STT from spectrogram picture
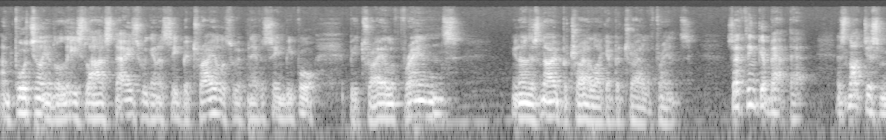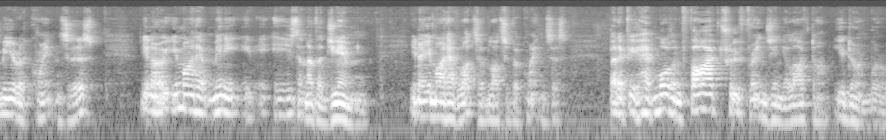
Unfortunately, in these last days, we're going to see betrayal as we've never seen before. Betrayal of friends. You know, there's no betrayal like a betrayal of friends. So think about that. It's not just mere acquaintances. You know, you might have many. Here's another gem. You know, you might have lots and lots of acquaintances, but if you have more than five true friends in your lifetime, you're doing real,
